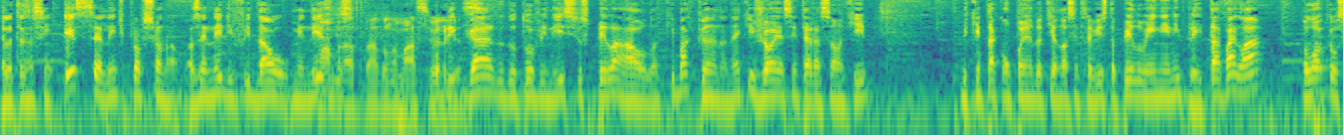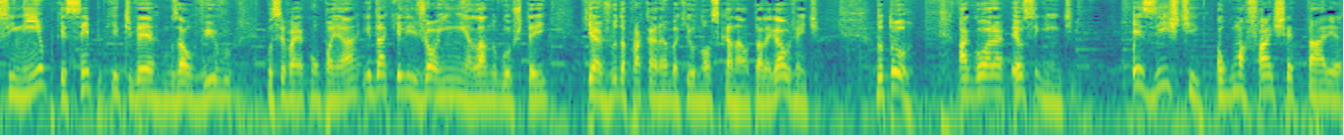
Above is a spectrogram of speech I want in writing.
Ela está dizendo assim, excelente profissional. A Zeneide Vidal Menezes. Um abraço para a dona Márcia. Obrigado, doutor Vinícius, pela aula. Que bacana, né? Que joia essa interação aqui de quem está acompanhando aqui a nossa entrevista pelo NN Play, tá? Vai lá, coloca o sininho, porque sempre que tivermos ao vivo você vai acompanhar e dá aquele joinha lá no gostei, que ajuda pra caramba aqui o nosso canal, tá legal, gente? Doutor, agora é o seguinte: existe alguma faixa etária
